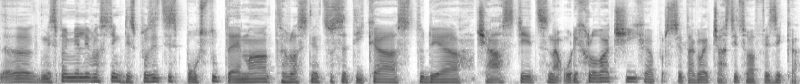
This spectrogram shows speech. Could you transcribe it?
E, my jsme měli vlastně k dispozici spoustu témat, vlastně co se týká studia částic na urychlovačích a prostě takhle částicová fyzika.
